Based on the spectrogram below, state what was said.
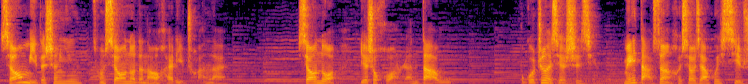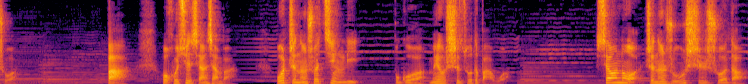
小米的声音从肖诺的脑海里传来，肖诺也是恍然大悟。不过这些事情没打算和肖家辉细说。爸，我回去想想吧。我只能说尽力，不过没有十足的把握。肖诺只能如实说道：“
